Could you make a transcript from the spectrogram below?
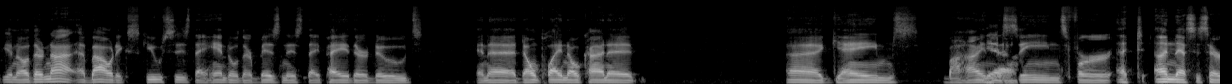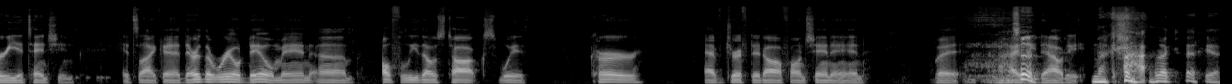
you know, they're not about excuses. They handle their business. They pay their dudes, and uh, don't play no kind of uh games behind the scenes for at- unnecessary attention. It's like uh, they're the real deal, man. Um, hopefully, those talks with Kerr have drifted off on Shanahan, but I highly doubt it. Not gonna- not yeah.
